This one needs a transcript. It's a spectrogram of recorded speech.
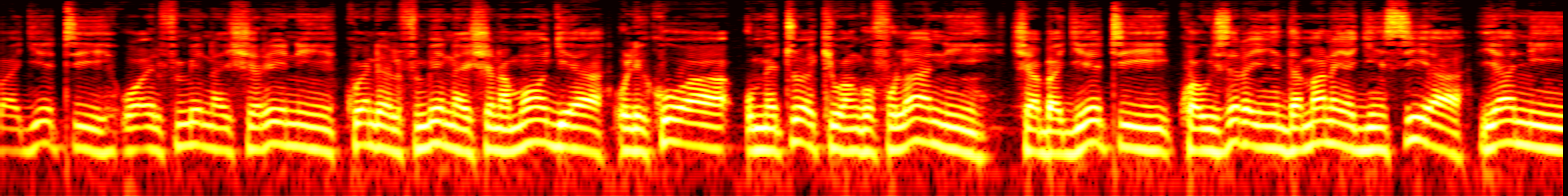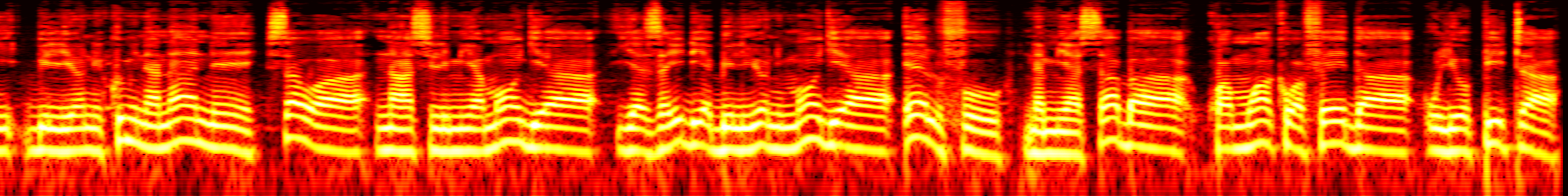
Bajeti wa 2020 kwenda 2021 ulikuwa umetoa kiwango fulani cha bajeti kwa wizara yenye dhamana ya jinsia yani bilioni 18 sawa na asilimia moja ya zaidi ya bilioni moja elfu na mia saba kwa mwaka wa fedha uliopita.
